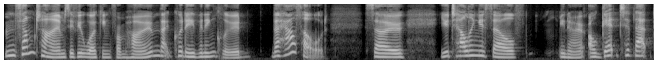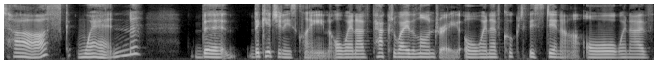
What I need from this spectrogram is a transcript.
And sometimes, if you're working from home, that could even include the household. So you're telling yourself, you know, I'll get to that task when the the kitchen is clean or when I've packed away the laundry or when I've cooked this dinner or when I've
